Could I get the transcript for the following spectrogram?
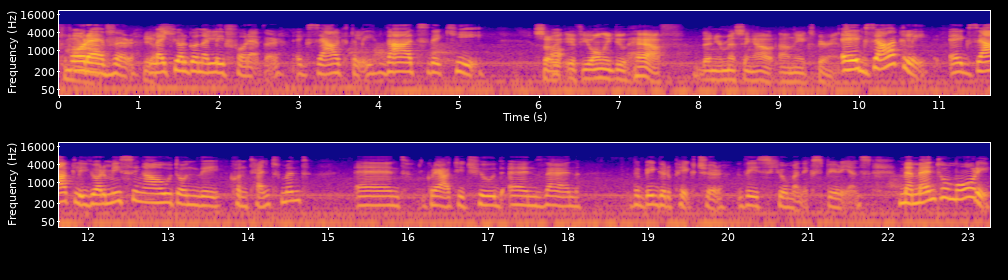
tomorrow. forever Yes. like you're gonna live forever exactly that's the key So Oh. if you only do half, then you're missing out on the experience. Exactly, exactly. You are missing out on the contentment and gratitude, and then the bigger picture, this human experience. Memento mori.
